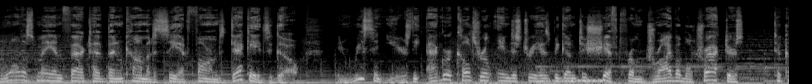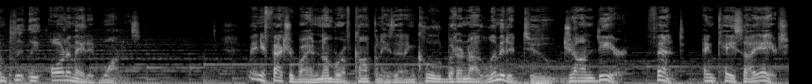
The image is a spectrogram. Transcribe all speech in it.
And while this may in fact have been common to see at farms decades ago, in recent years the agricultural industry has begun to shift from drivable tractors to completely automated ones. Manufactured by a number of companies that include but are not limited to John Deere, Fendt, and Case IH.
